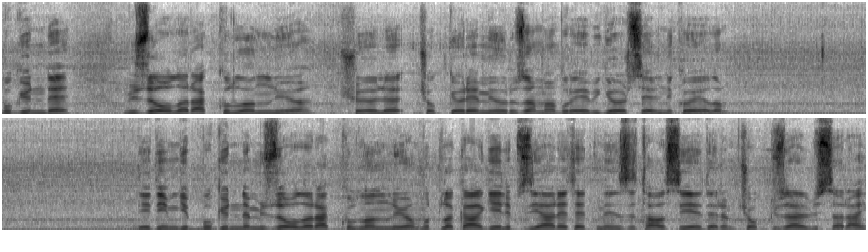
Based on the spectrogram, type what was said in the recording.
Bugün de müze olarak kullanılıyor. Şöyle çok göremiyoruz ama buraya bir görselini koyalım. Dediğim gibi bugün de müze olarak kullanılıyor. Mutlaka gelip ziyaret etmenizi tavsiye ederim. Çok güzel bir saray.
